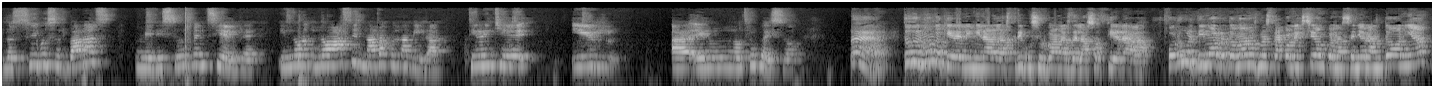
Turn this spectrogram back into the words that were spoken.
los tribus urbanas me disturben siempre y no, no hacen nada con la vida. Tienen que ir a- en otro puesto. Eh, todo el mundo quiere eliminar a las tribus urbanas de la sociedad. Por último, retomamos nuestra conexión con la señora Antonia,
